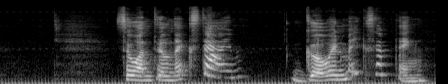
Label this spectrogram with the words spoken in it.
So until next time, go and make something.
